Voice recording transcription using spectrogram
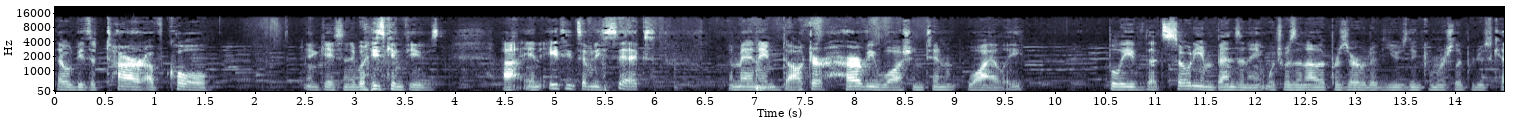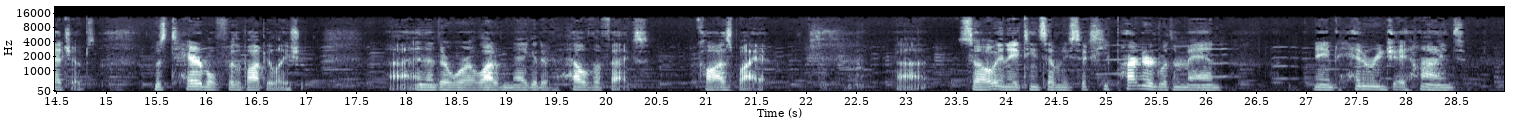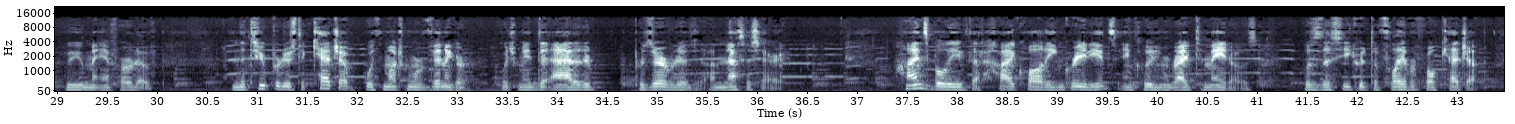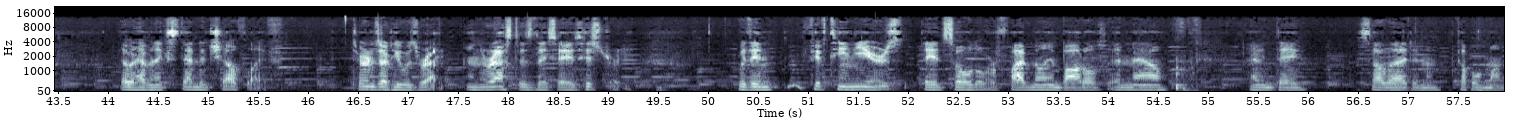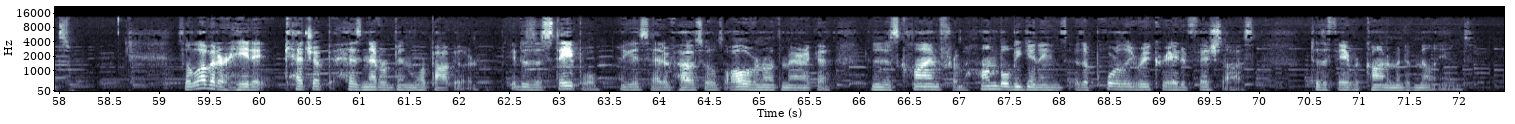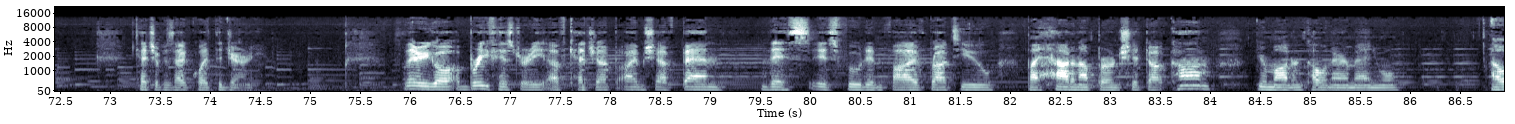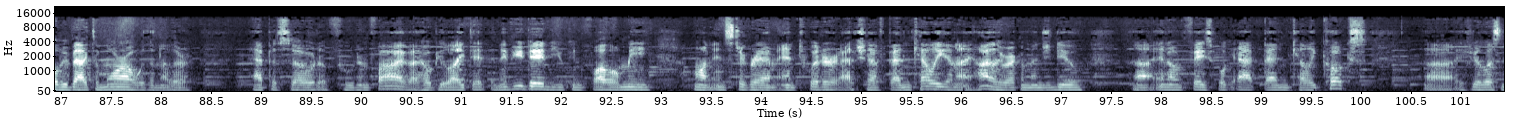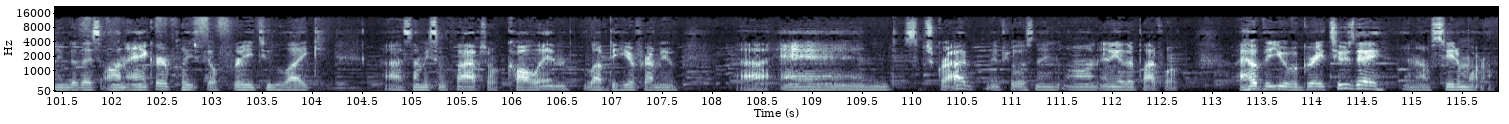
That would be the tar of coal, in case anybody's confused. Uh, in 1876, a man named Dr. Harvey Washington Wiley believed that sodium benzenate, which was another preservative used in commercially produced ketchups, was terrible for the population, uh, and that there were a lot of negative health effects caused by it. Uh, so in 1876, he partnered with a man named Henry J. Heinz, who you may have heard of, and the two produced a ketchup with much more vinegar, which made the added preservatives unnecessary. Heinz believed that high quality ingredients, including ripe tomatoes, was the secret to flavorful ketchup that would have an extended shelf life. Turns out he was right, and the rest, as they say, is history. Within 15 years, they had sold over 5 million bottles, and now, I mean, they sell that in a couple of months. So, love it or hate it, ketchup has never been more popular. It is a staple, like I said, of households all over North America, and it has climbed from humble beginnings as a poorly recreated fish sauce to the favorite condiment of millions. Ketchup has had quite the journey. So there you go, a brief history of ketchup. I'm Chef Ben. This is Food in 5 brought to you by HowToNotBurnShit.com, your modern culinary manual. I will be back tomorrow with another episode of Food in 5. I hope you liked it, and if you did, you can follow me on Instagram and Twitter at Chef Ben Kelly, and I highly recommend you do, uh, and on Facebook at Ben Kelly Cooks. Uh, if you're listening to this on Anchor, please feel free to like, uh, send me some claps, or call in. Love to hear from you. Uh, and subscribe if you're listening on any other platform. I hope that you have a great Tuesday, and I'll see you tomorrow.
